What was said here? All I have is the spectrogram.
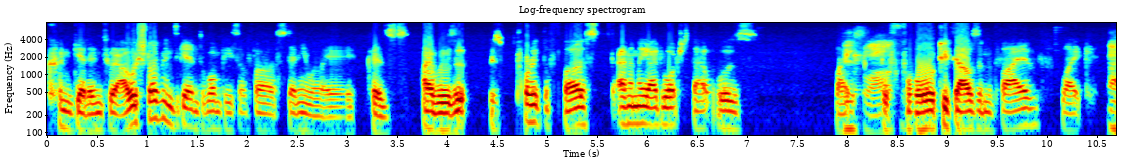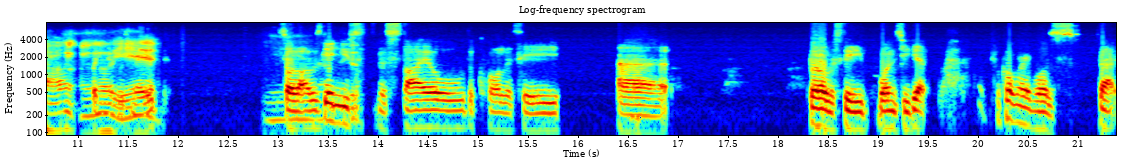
couldn't get into it. I was struggling to get into One Piece at first, anyway, because I was it was probably the first anime I'd watched that was like before 2005, like uh, when oh it was yeah. made. So I was getting used to the style, the quality, uh, but obviously once you get, I forgot where it was that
